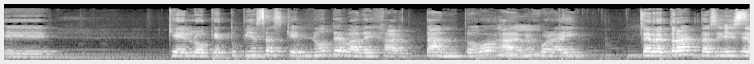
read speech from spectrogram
eh, que lo que tú piensas que no te va a dejar tanto, a lo mejor ahí te retractas y dices,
